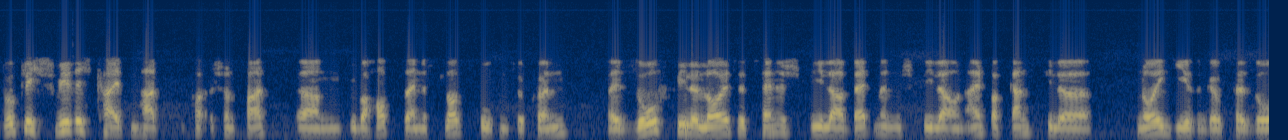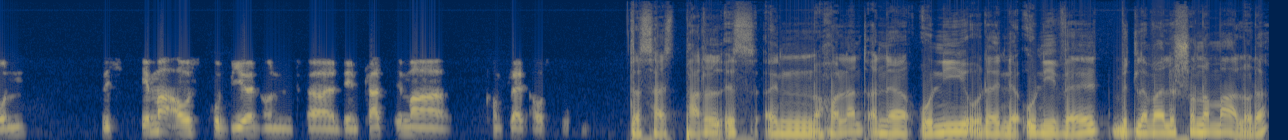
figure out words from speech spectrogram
wirklich Schwierigkeiten hat, schon fast ähm, überhaupt seine Slots buchen zu können, weil so viele Leute, Tennisspieler, Badmintonspieler und einfach ganz viele neugierige Personen sich immer ausprobieren und äh, den Platz immer komplett ausbuchen. Das heißt, Paddel ist in Holland an der Uni oder in der Uni-Welt mittlerweile schon normal, oder?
